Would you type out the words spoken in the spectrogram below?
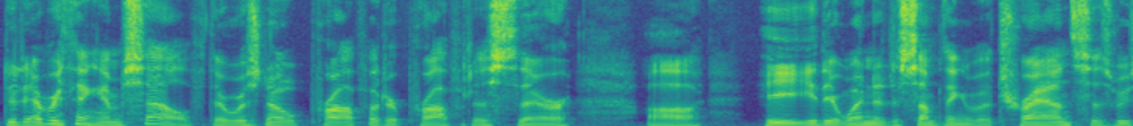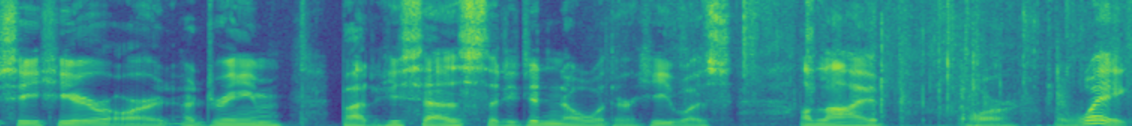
did everything himself. There was no prophet or prophetess there. Uh, he either went into something of a trance, as we see here, or a dream, but he says that he didn't know whether he was alive or awake.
